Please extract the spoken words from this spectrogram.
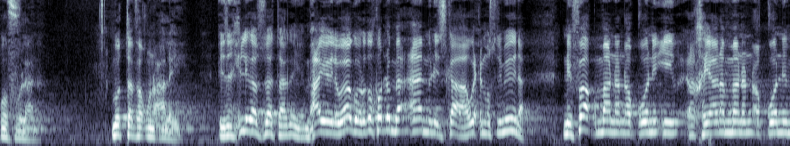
wa fulaanan. Muttafaqun calayh. Idan xilligaasu saa taagan yahay. Maxaa yeele waagi hore dadkao dhan baa aamin iska ah wixii muslimiina. Nifaaq maanan aqoonin khiyaano maanan aqoonin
